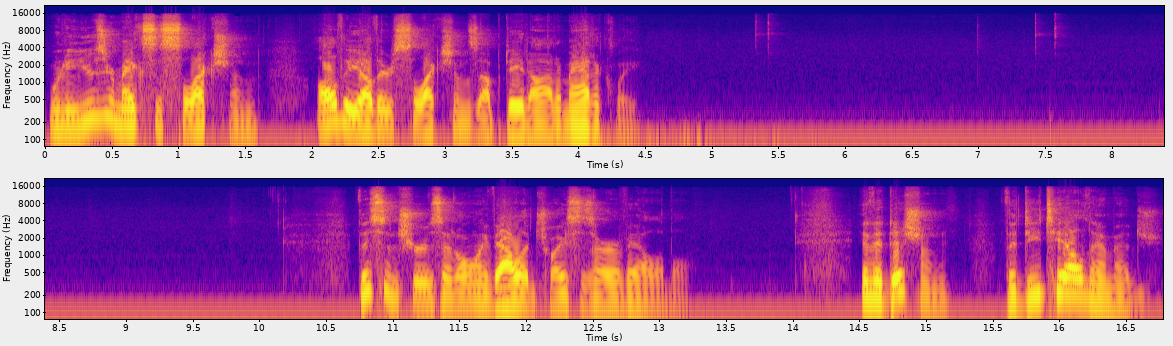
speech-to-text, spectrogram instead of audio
When a user makes a selection, all the other selections update automatically. This ensures that only valid choices are available. In addition, the detailed image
